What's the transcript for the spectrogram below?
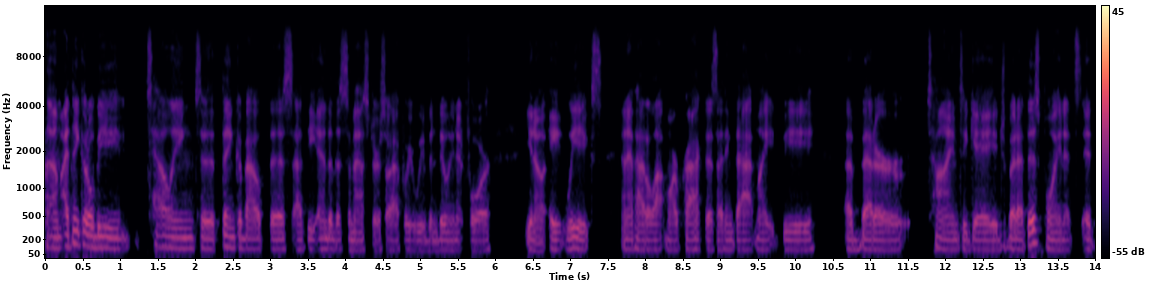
Um, I think it'll be telling to think about this at the end of the semester. So after we've been doing it for, you know, eight weeks, and I've had a lot more practice, I think that might be a better time to gauge. But at this point, it's it.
